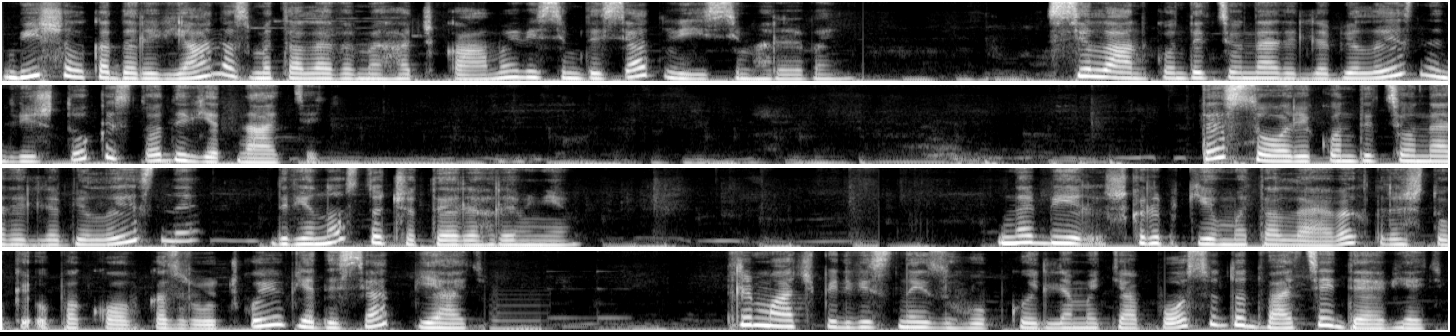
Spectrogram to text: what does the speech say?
Вішалка дерев'яна з металевими гачками 88 гривень. Сілан кондиціонери для білизни 2 штуки 119. Тесорі кондиціонери для білизни 94 гривні. Набір шкребків металевих 3 штуки упаковка з ручкою 55. Тримач підвісний з губкою для миття посуду 29.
